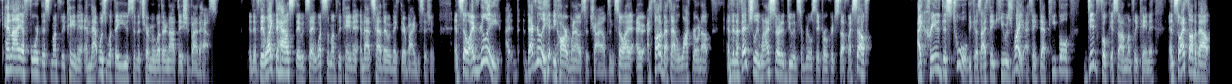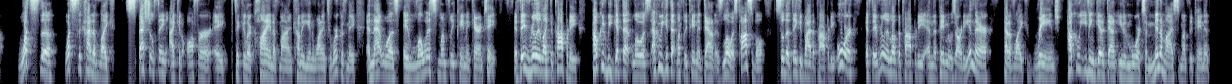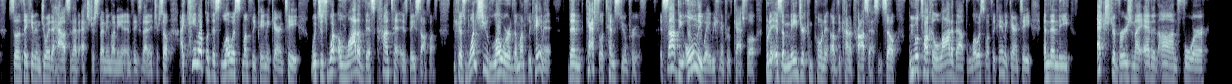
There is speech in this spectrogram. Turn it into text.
can i afford this monthly payment and that was what they used to determine whether or not they should buy the house And if they like the house, they would say, "What's the monthly payment?" And that's how they would make their buying decision. And so I really I, that really hit me hard when I was a child. And so I, I I thought about that a lot growing up. And then eventually, when I started doing some real estate brokerage stuff myself, I created this tool because I think he was right. I think that people did focus on monthly payment. And so I thought about what's the what's the kind of like special thing I could offer a particular client of mine coming in wanting to work with me and that was a lowest monthly payment guarantee. If they really like the property, how could we get that lowest? How could we get that monthly payment down as low as possible so that they could buy the property? Or if they really love the property and the payment was already in there, kind of like range, how can we even get it down even more to minimize the monthly payment so that they can enjoy the house and have extra spending money and things of that nature? So I came up with this lowest monthly payment guarantee, which is what a lot of this content is based off of. Because once you lower the monthly payment, then cash flow tends to improve. It's not the only way we can improve cash flow, but it is a major component of the kind of process. And so we will talk a lot about the lowest monthly payment guarantee and then the extra version I added on for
